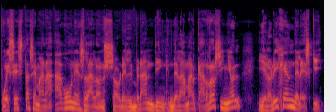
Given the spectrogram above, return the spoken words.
Pues esta semana hago un slalom sobre el branding de la marca Rossignol y el origen del esquí.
